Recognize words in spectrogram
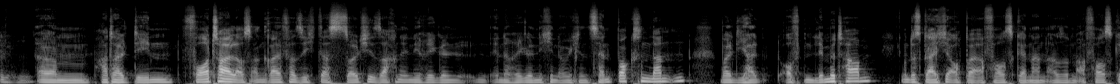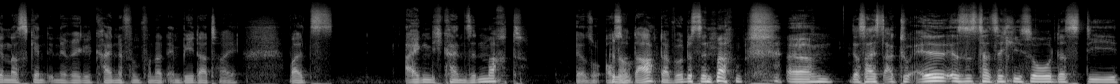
Mhm. Ähm, hat halt den Vorteil aus Angreifersicht, dass solche Sachen in, die Regel, in der Regel nicht in irgendwelchen Sandboxen landen, weil die halt oft ein Limit haben. Und das gleiche auch bei AV-Scannern. Also ein AV-Scanner scannt in der Regel keine 500 MB-Datei, weil es eigentlich keinen Sinn macht, also außer genau. da, da würde es Sinn machen. Ähm, das heißt, aktuell ist es tatsächlich so, dass die,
